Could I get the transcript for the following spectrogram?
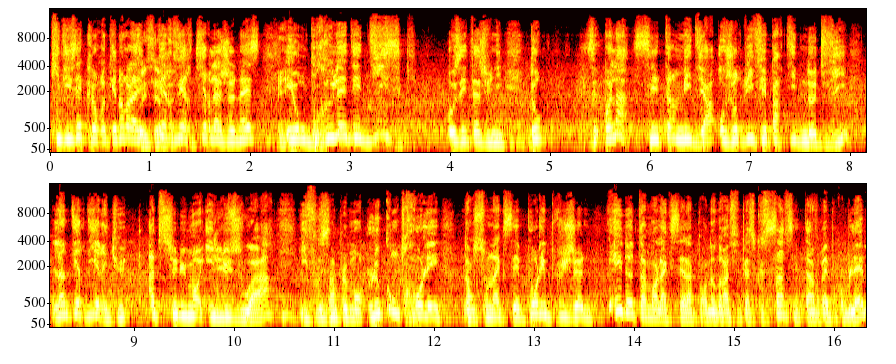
qui disaient que le rock'n'roll allait Oui, c'est vrai. pervertir la jeunesse et on brûlait des disques aux États-Unis. Donc voilà, c'est un média. Aujourd'hui, il fait partie de notre vie. L'interdire est absolument illusoire. Il faut simplement le contrôler dans son accès pour les plus jeunes et notamment l'accès à la pornographie parce que ça, c'est un vrai problème.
